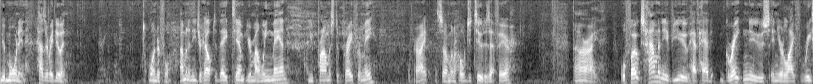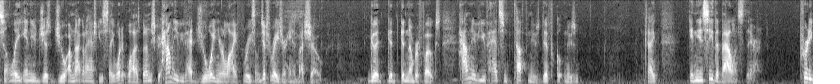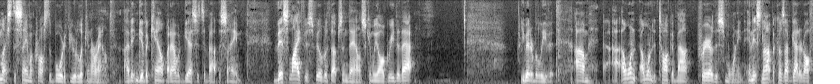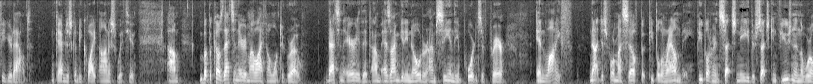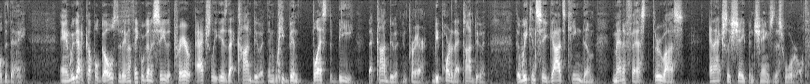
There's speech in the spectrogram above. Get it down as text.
Good morning. How's everybody doing? Wonderful. I'm going to need your help today. Tim, you're my wingman. You promised to pray for me. All right? So I'm going to hold you to it. Is that fair? All right. Well, folks, how many of you have had great news in your life recently and you just joy? I'm not going to ask you to say what it was, but I'm just curious. How many of you have had joy in your life recently? Just raise your hand by show. Good, good, good number of folks. How many of you have had some tough news, difficult news? Okay? And you see the balance there. Pretty much the same across the board if you were looking around. I didn't give a count, but I would guess it's about the same. This life is filled with ups and downs. Can we all agree to that? You better believe it. Um, I, I, want, I wanted to talk about prayer this morning, and it's not because I've got it all figured out. Okay, I'm just going to be quite honest with you. Um, but because that's an area of my life I want to grow. That's an area that, I'm, as I'm getting older, I'm seeing the importance of prayer in life, not just for myself, but people around me. People are in such need. There's such confusion in the world today. And we've got a couple goals today, and I think we're going to see that prayer actually is that conduit, and we've been blessed to be that conduit in prayer, be part of that conduit, that we can see God's kingdom manifest through us and actually shape and change this world.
